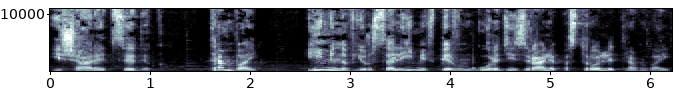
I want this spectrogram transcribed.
и Шарей Цедек, трамвай. Именно в Иерусалиме, в первом городе Израиля, построили трамвай.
